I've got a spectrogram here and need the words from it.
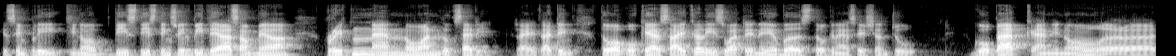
You simply, you know, these these things will be there somewhere written and no one looks at it right? I think the OKR cycle is what enables the organization to go back and you know uh,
